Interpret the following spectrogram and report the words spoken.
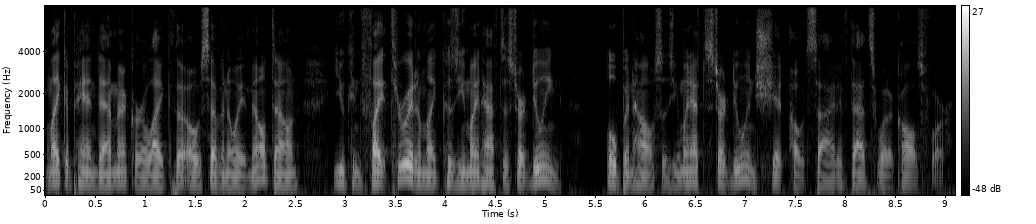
like a pandemic or like the 07, 08 meltdown, you can fight through it, and like because you might have to start doing open houses, you might have to start doing shit outside if that's what it calls for.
